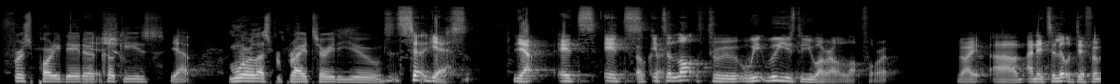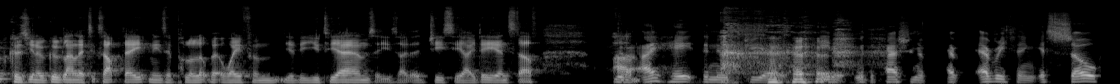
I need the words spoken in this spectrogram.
first party data, Ish. cookies. Yep more or less proprietary to you. So yes, yeah, it's it's okay. it's a lot through. We we use the URL a lot for it, right? Um, and it's a little different because you know Google Analytics update means they pull a little bit away from you know, the UTM's. They use like the GCID and stuff. Dude, um, I hate the new geo. I hate it with the passion of everything. It's so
